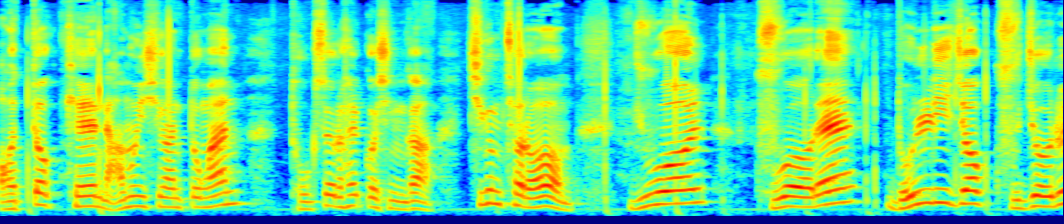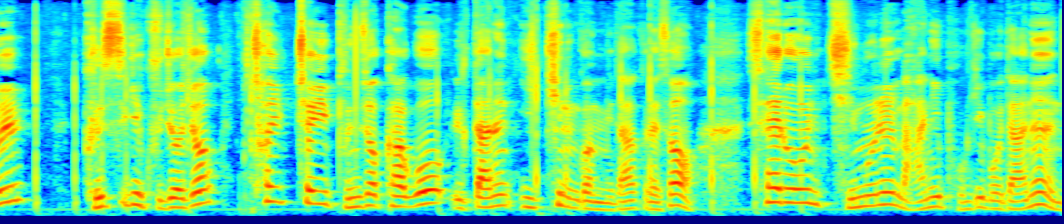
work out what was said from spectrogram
어떻게 남은 시간 동안 독서를 할 것인가. 지금처럼 6월, 9월의 논리적 구조를 글쓰기 구조죠. 철저히 분석하고 일단은 익히는 겁니다. 그래서 새로운 지문을 많이 보기보다는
